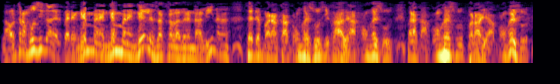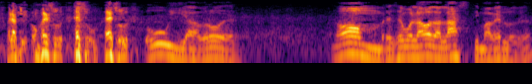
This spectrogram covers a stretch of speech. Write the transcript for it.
La otra música del berenguén, berenguén, berenguén le saca la adrenalina. Desde para acá con Jesús y para allá con Jesús. Para acá con Jesús, para allá con Jesús. Para aquí con Jesús, Jesús, Jesús. Uy, ya, brother. No, hombre, se volado da lástima verlo, ¿eh?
